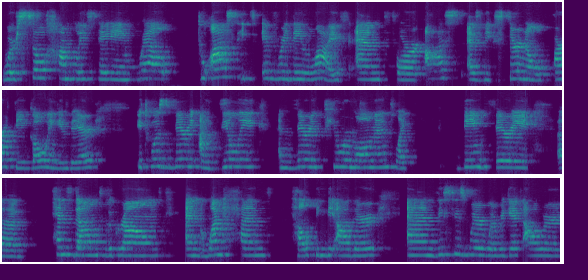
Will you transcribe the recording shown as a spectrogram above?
were so humbly saying, well, to us, it's everyday life. And for us as the external party going in there, it was very idyllic and very pure moment, like being very uh, hands down to the ground and one hand helping the other. And this is where, where we get our,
